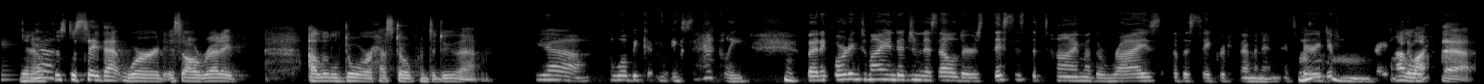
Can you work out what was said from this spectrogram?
You know, yeah. just to say that word is already a little door has to open to do that. Yeah. well, because, exactly. Hmm. But according to my indigenous elders, this is the time of the rise of the sacred feminine. It's very mm, different. Right? I so, like that.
